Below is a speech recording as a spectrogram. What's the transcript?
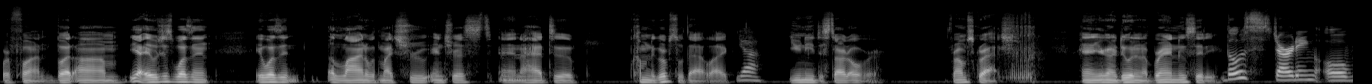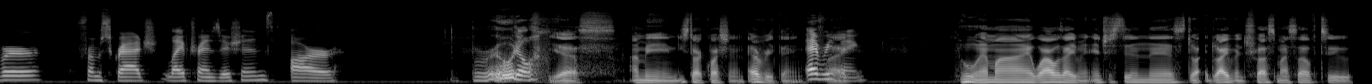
were fun, but um, yeah, it was just wasn't it wasn't aligned with my true interest, and I had to come to grips with that. Like, yeah you need to start over from scratch. And you're going to do it in a brand new city. Those starting over from scratch life transitions are brutal. Yes. I mean, you start questioning everything. Like, Everything. who am I? Why was I even interested in this? Do I, do I even trust myself to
